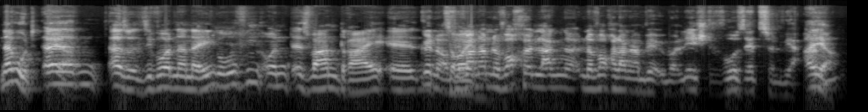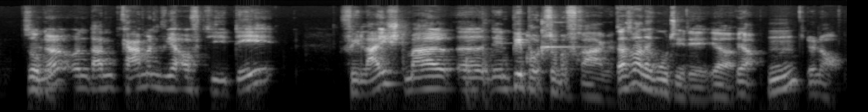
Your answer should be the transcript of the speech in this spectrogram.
Na gut, Ja. ähm, also sie wurden dann dahin gerufen und es waren drei äh, genau. Zeugen. Wir waren haben eine Woche lang, eine Woche lang haben wir überlegt, wo setzen wir Ah an. ja, so ne? Und dann kamen wir auf die Idee, vielleicht mal äh, den Pipo zu befragen. Das war eine gute Idee, ja. Ja, Hm? genau.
